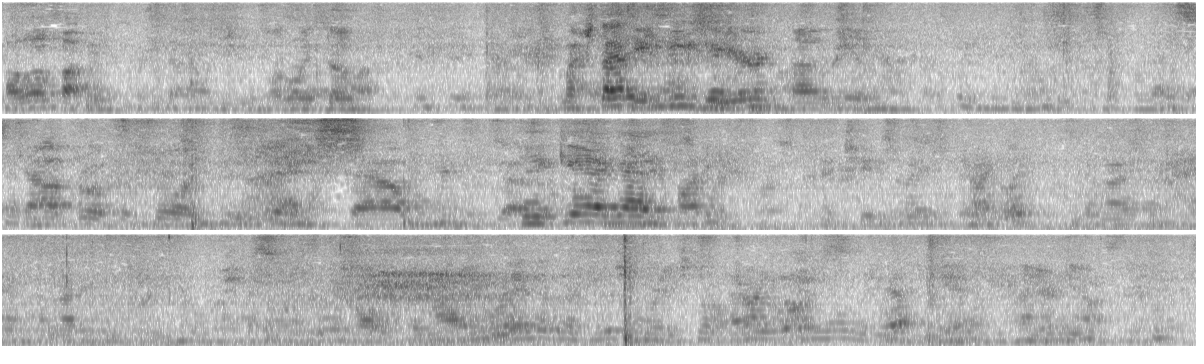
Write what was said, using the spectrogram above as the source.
Alô, Fábio. Alô, então. Mais tarde, né? tá Tchau, professor. Tchau. Take care, é, guys. Thank you.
